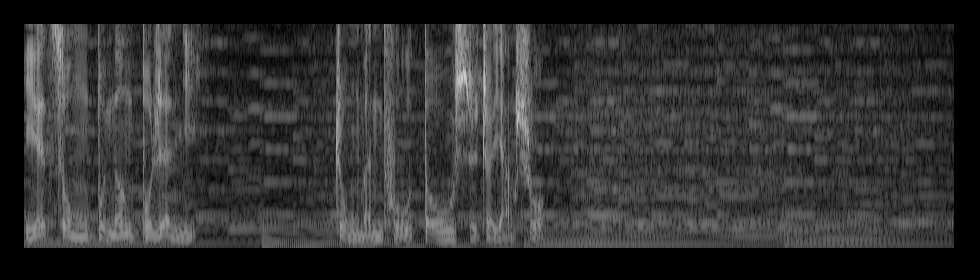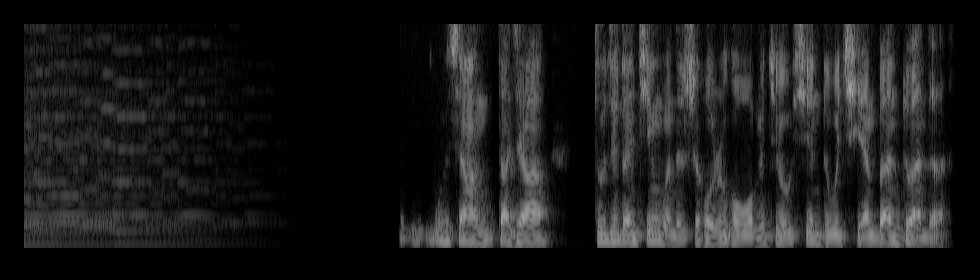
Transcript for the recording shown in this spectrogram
也总不能不认你。众门徒都是这样说。我想大家读这段经文的时候，如果我们就先读前半段的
